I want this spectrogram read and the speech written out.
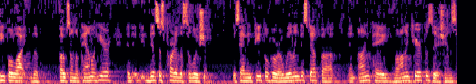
people like the folks on the panel here, this is part of the solution. Is having people who are willing to step up in unpaid volunteer positions,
